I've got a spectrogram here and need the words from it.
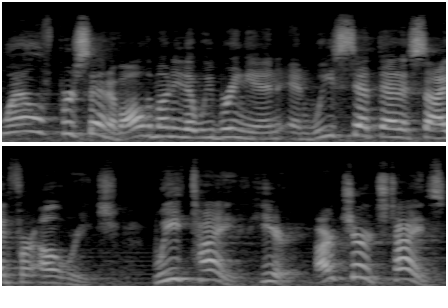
12% of all the money that we bring in and we set that aside for outreach. We tithe here. Our church tithes.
